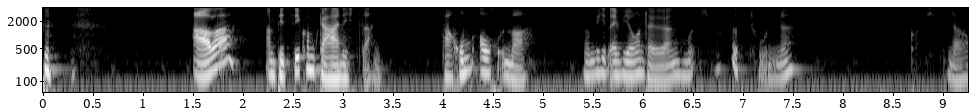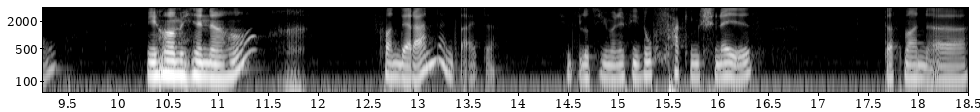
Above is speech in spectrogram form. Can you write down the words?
aber am PC kommt gar nichts an. Warum auch immer. Warum bin ich jetzt einfach wieder runtergegangen? Ich muss das tun, ne? Komme ich denn da hoch? Wie komme ich denn da hoch? Von der anderen Seite. Ich finde es lustig, wie man irgendwie so fucking schnell ist, dass man äh,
